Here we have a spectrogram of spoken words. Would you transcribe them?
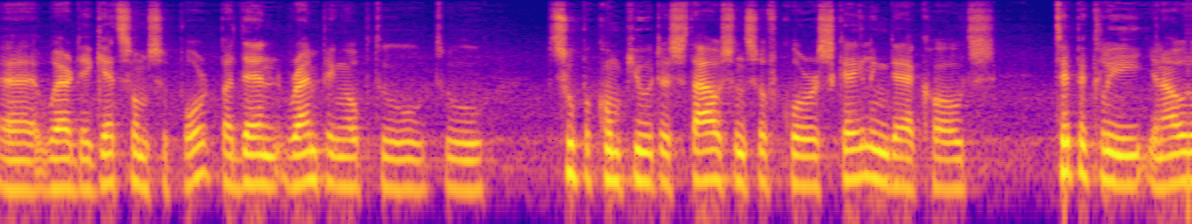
where they get some support, but then ramping up to, to supercomputers, thousands of cores, scaling their codes. Typically, you know,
